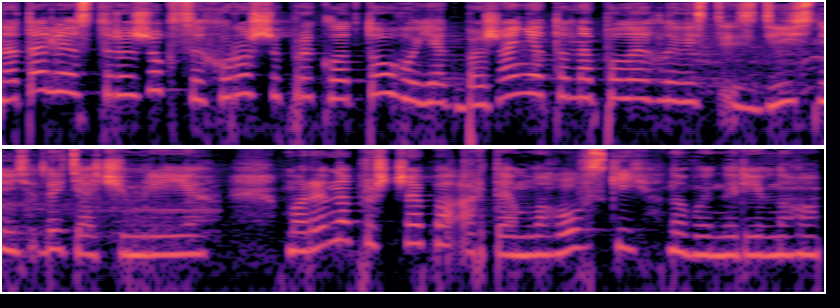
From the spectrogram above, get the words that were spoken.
Наталія Сторожук – це хороший приклад того, як бажання та наполегливість здійснюють дитячі мрії. Марина Прищепа, Артем Лаговський. Новини Рівного.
